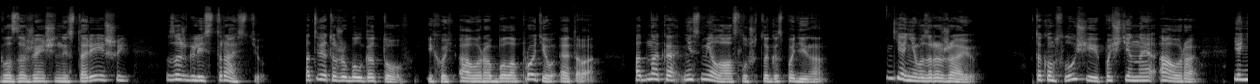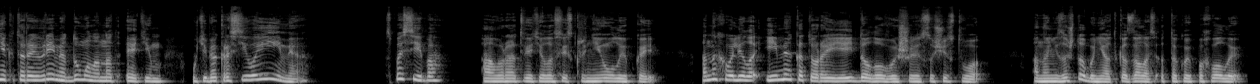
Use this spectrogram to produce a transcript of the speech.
Глаза женщины старейшей зажглись страстью. Ответ уже был готов, и хоть Аура была против этого, однако не смела ослушаться господина. Я не возражаю. В таком случае, почтенная Аура, я некоторое время думала над этим. У тебя красивое имя, «Спасибо», а – Аура ответила с искренней улыбкой. Она хвалила имя, которое ей дало высшее существо. Она ни за что бы не отказалась от такой похвалы.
